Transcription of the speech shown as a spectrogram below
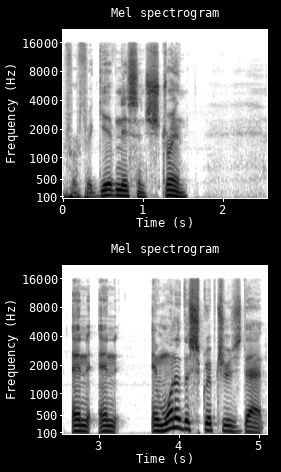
for forgiveness and strength. And and and one of the scriptures that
